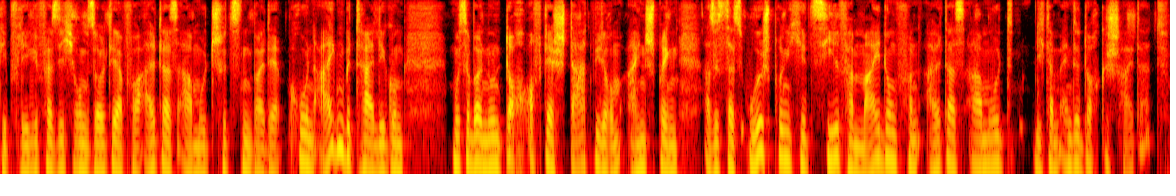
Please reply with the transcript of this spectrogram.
Die Pflegeversicherung sollte ja vor Altersarmut schützen. Bei der hohen Eigenbeteiligung muss aber nun doch oft der Staat wiederum einspringen. Also ist das ursprüngliche Ziel Vermeidung von Altersarmut nicht am Ende doch gescheitert?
